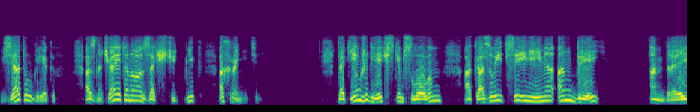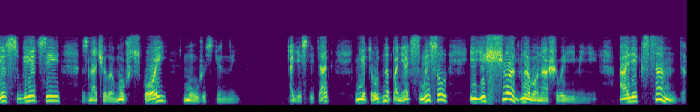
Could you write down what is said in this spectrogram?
взято у греков. Означает оно «защитник», «охранитель». Таким же греческим словом оказывается и имя Андрей. Андреас в Греции значило «мужской», «мужественный». А если так, нетрудно понять смысл и еще одного нашего имени — Александр.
